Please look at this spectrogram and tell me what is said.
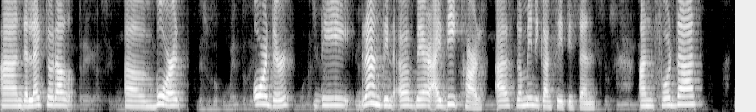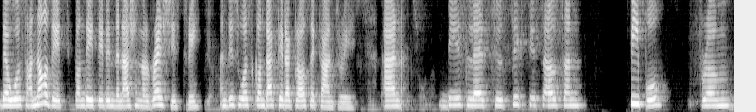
And the electoral um, board ordered the granting of their ID cards as Dominican citizens. And for that, there was an audit conducted in the National Registry, and this was conducted across the country. And this led to 60,000 people from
